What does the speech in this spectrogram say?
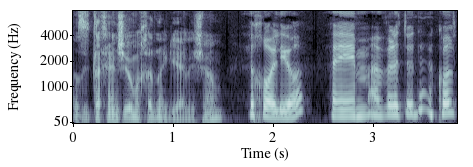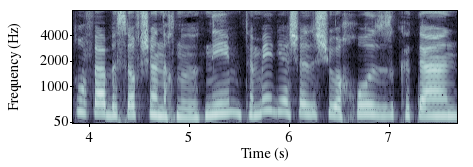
אז ייתכן שיום אחד נגיע לשם. יכול להיות, אמ, אבל אתה יודע, כל תרופה בסוף שאנחנו נותנים, תמיד יש איזשהו אחוז קטן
